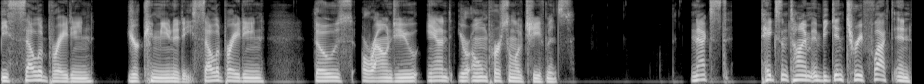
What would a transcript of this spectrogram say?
be celebrating your community, celebrating those around you and your own personal achievements. Next, take some time and begin to reflect in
